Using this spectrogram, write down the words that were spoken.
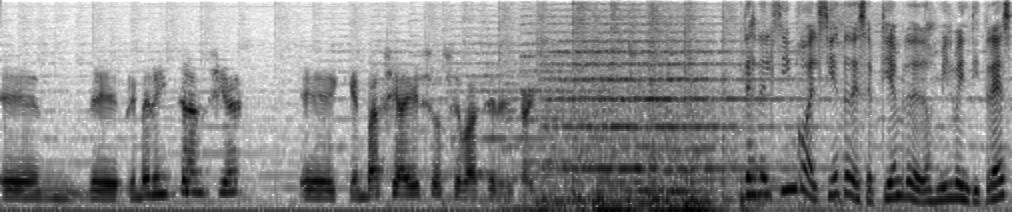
de primera instancia, eh, que en base a eso se va a hacer el cálculo. Desde el 5 al 7 de septiembre de 2023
